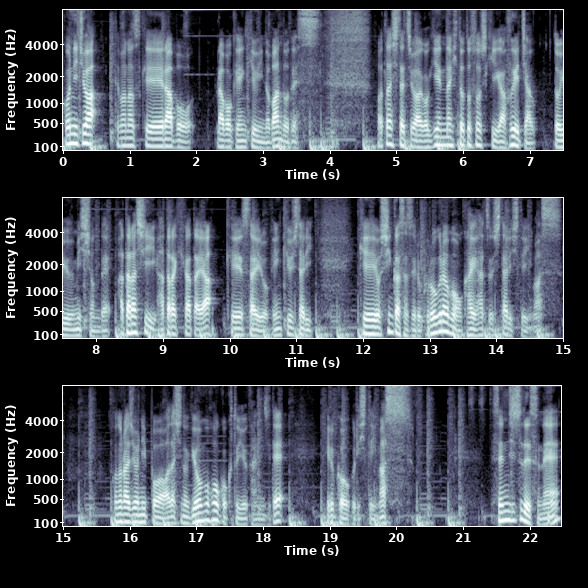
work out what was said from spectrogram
こんにちは。手放す系ラボラボ研究員の坂東です。私たちはご機嫌な人と組織が増えちゃうというミッションで新しい働き方や経営スタイルを研究したり経営を進化させるプログラムを開発したりしています。このラジオ日報は私の業務報告という感じでゆるくお送りしています。先日ですね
